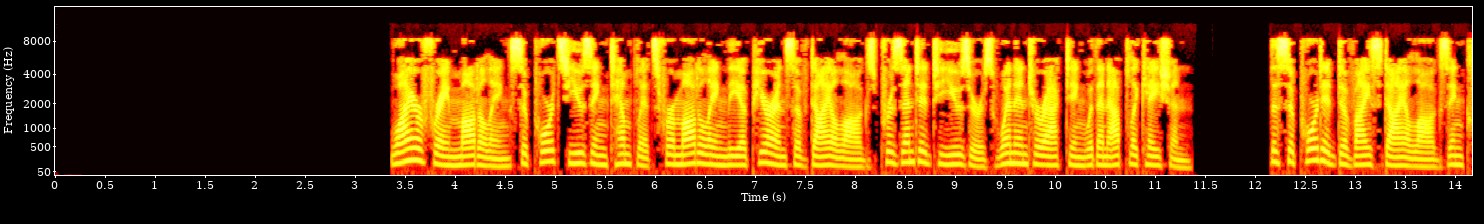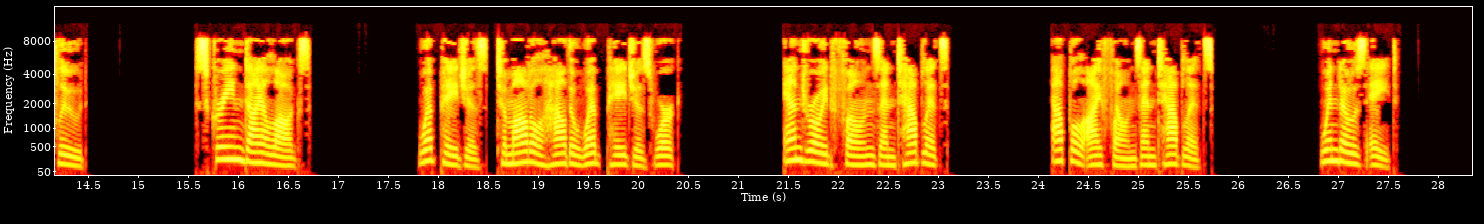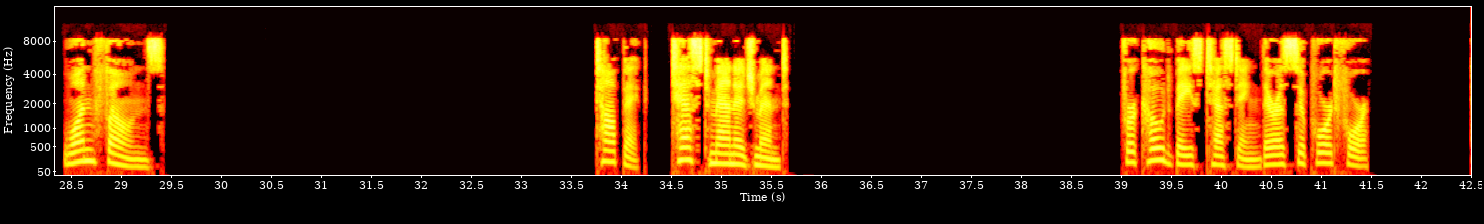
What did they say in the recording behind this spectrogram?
Wireframe modeling supports using templates for modeling the appearance of dialogues presented to users when interacting with an application. The supported device dialogues include Screen dialogues Web pages, to model how the web pages work Android phones and tablets Apple iPhones and tablets Windows 8 1 phones. Topic: Test management. For code-based testing there is support for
